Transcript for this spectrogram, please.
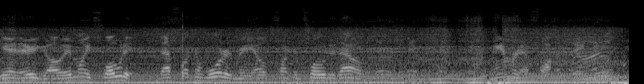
Yeah, there you go. It might float it. That fucking water may help fucking float it out. Hammer that fucking thing, dude.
